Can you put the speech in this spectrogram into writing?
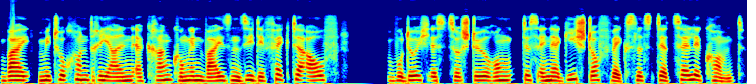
Bei mitochondrialen Erkrankungen weisen sie Defekte auf, wodurch es zur Störung des Energiestoffwechsels der Zelle kommt.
